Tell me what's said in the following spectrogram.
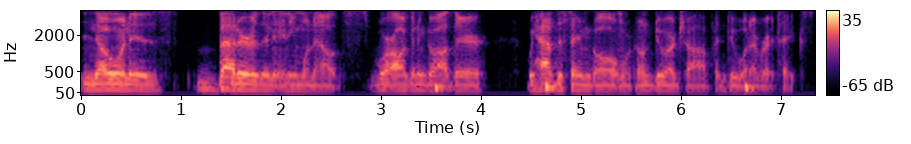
no one is better than anyone else. We're all going to go out there. We have the same goal and we're going to do our job and do whatever it takes.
